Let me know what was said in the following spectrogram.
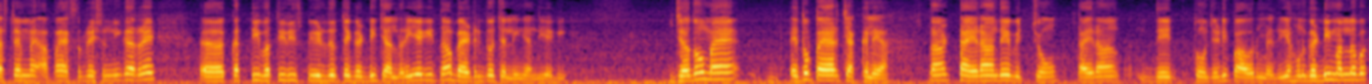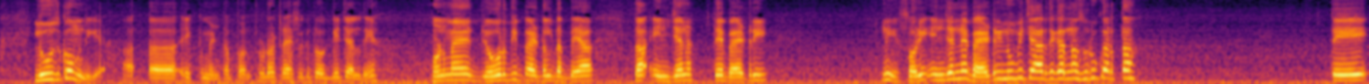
ਇਸ ਟਾਈਮ ਮੈਂ ਆਪਾਂ ਐਕਸਲਰੇਸ਼ਨ ਨਹੀਂ ਕਰ ਰਹੇ। ਅਹ 31 32 ਦੀ ਸਪੀਡ ਦੇ ਉੱਤੇ ਗੱਡੀ ਚੱਲ ਰਹੀ ਹੈਗੀ, ਤਾਂ ਬੈਟਰੀ ਤੋਂ ਚੱਲੀ ਜਾਂਦੀ ਹੈਗੀ। ਜਦੋਂ ਮੈਂ ਇਹ ਤੋਂ ਪੈਰ ਚੱਕ ਲਿਆ, ਤਾਂ ਟਾਇਰਾਂ ਦੇ ਵਿੱਚੋਂ, ਟਾਇਰਾਂ ਦੇ ਤੋਂ ਜਿਹੜੀ ਪਾਵਰ ਮਿਲ ਰਹੀ ਹੈ ਹੁਣ ਗੱਡੀ ਮਤਲਬ ਲੂਜ਼ ਘੁੰਮਦੀ ਹੈ ਇੱਕ ਮਿੰਟ, ਆਪਾਂ ਥੋੜਾ ਟ੍ਰੈਫਿਕ ਤੋਂ ਅੱਗੇ ਚੱਲਦੇ ਹਾਂ। ਹੁਣ ਮੈਂ ਜ਼ੋਰ ਦੀ ਪੈਡਲ ਦੱਬਿਆ, ਤਾਂ ਇੰਜਨ ਤੇ ਬੈਟਰੀ ਨਹੀਂ ਸੌਰੀ ਇੰਜਨ ਨੇ ਬੈਟਰੀ ਨੂੰ ਵੀ ਚਾਰਜ ਕਰਨਾ ਸ਼ੁਰੂ ਕਰਤਾ। ਤੇ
